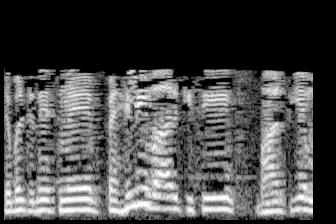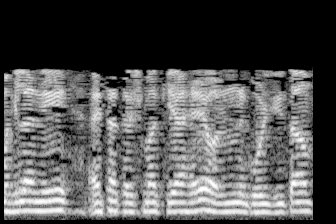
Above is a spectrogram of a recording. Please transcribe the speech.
टेबल टेनिस में पहली बार किसी भारतीय महिला ने ऐसा करिश्मा किया है और उन्होंने गोल्ड जीता।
